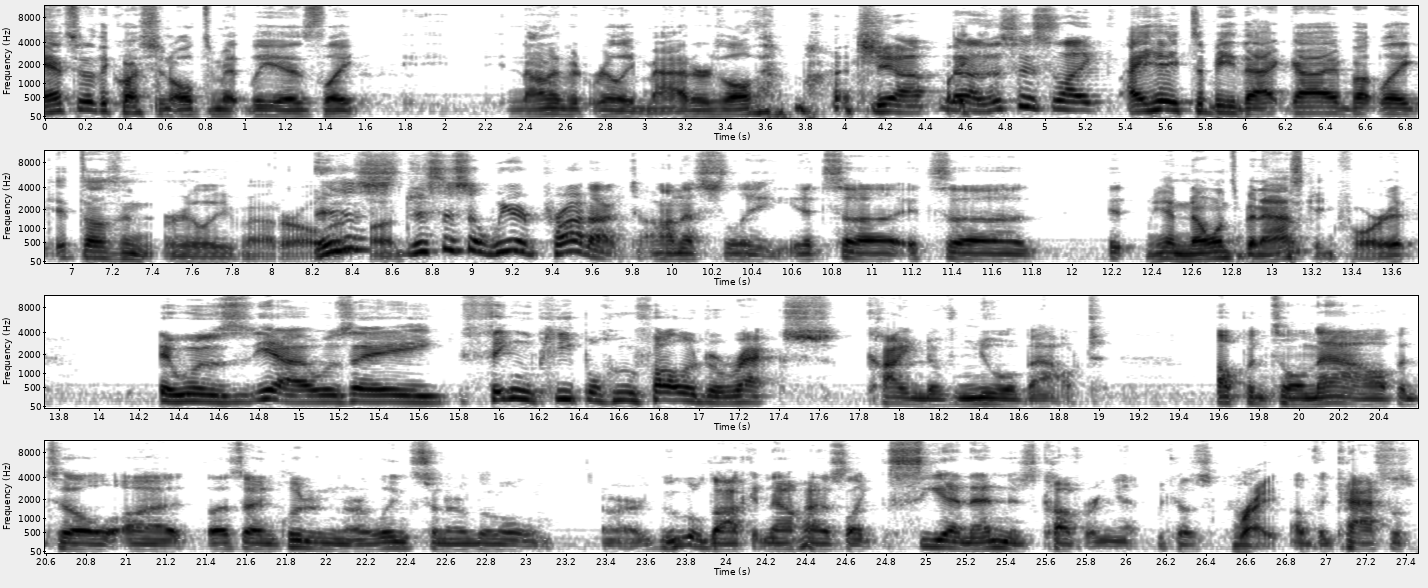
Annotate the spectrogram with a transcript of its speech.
answer to the question ultimately is like none of it really matters all that much. yeah, Like, no, this is like I hate to be that guy, but like it doesn't really matter all this that is much. this is a weird product. Honestly, it's a it's a yeah, no one's been asking for it. It was yeah, it was a thing people who follow directs kind of knew about up until now. Up until uh, as I included in our links in our little our Google Doc, it now has like CNN is covering it because Right. of the cast list,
